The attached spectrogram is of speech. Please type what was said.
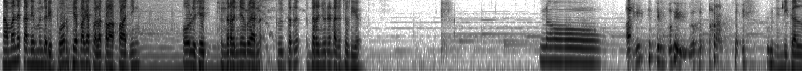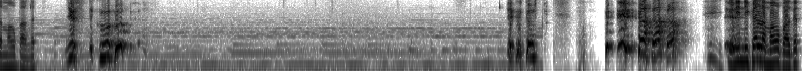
Namanya Kandimen Reborn dia pakai balaclava anjing. Holy shit, beneran nyuri anak bener- beneran nyuri anak kecil dia. No. Gue. Ini Niga lemau banget. Justru. Ini Niga lemau banget.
